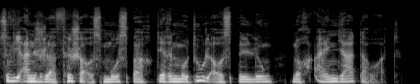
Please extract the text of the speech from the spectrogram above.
sowie Angela Fischer aus Moosbach, deren Modulausbildung noch ein Jahr dauert.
